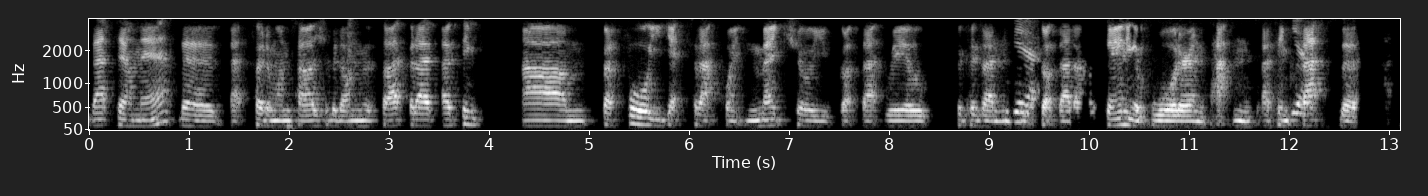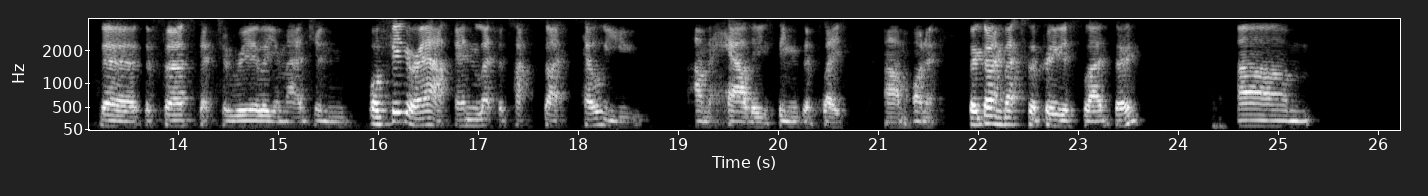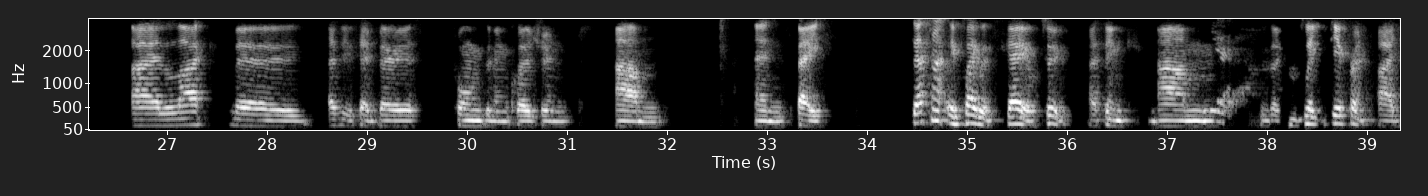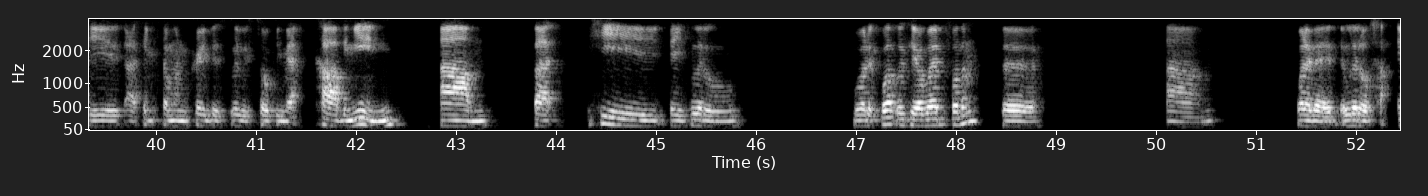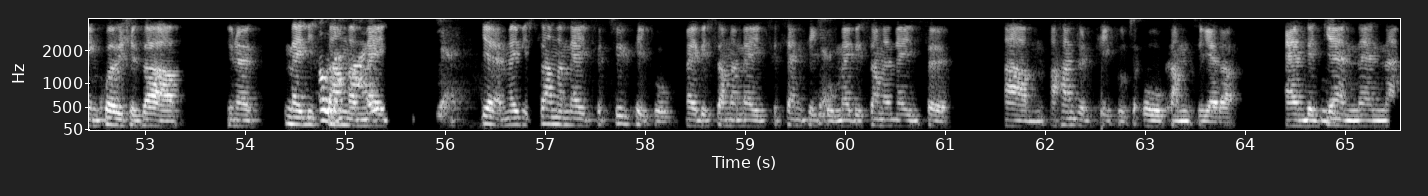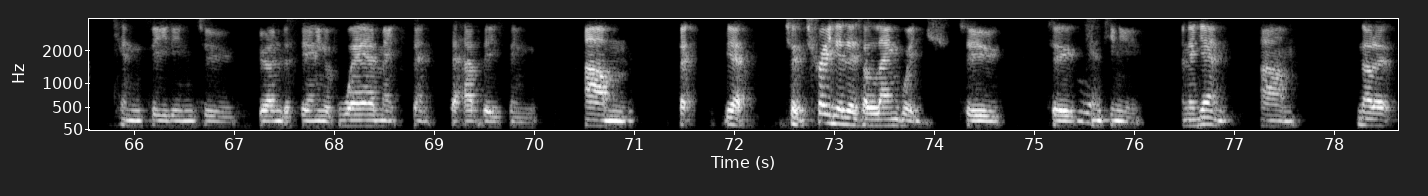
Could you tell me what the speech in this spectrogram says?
that down there, the that photo montage of it on the site. But I, I think um, before you get to that point, make sure you've got that real because then yeah. you've got that understanding of water and patterns. I think yeah. that's the the the first step to really imagine or figure out and let the site tell you um, how these things are placed um, on it. But going back to the previous slide, so um, I like the, as you said, various forms of inclusion um, and space. Definitely play with scale too. I think um, yeah. it was a complete different idea. I think someone previously was talking about carving in, um, but here these little what what was your word for them? The um, whatever the little enclosures are. You know, maybe oh, some are made yeah. Yeah, maybe some are made for two people, maybe some are made for 10 people, yeah. maybe some are made for um, 100 people to all come together. And again, yeah. then that can feed into your understanding of where makes sense to have these things. Um, but yeah, to treat it as a language to to yeah. continue. And again, um, not a.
